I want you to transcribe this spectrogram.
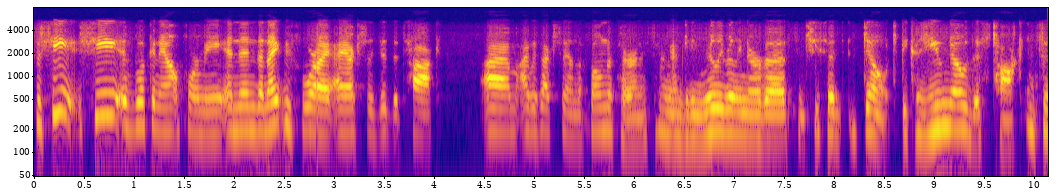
so she she is looking out for me. And then the night before I, I actually did the talk, um, I was actually on the phone with her, and I said, I'm getting really, really nervous. And she said, Don't, because you know this talk. And so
